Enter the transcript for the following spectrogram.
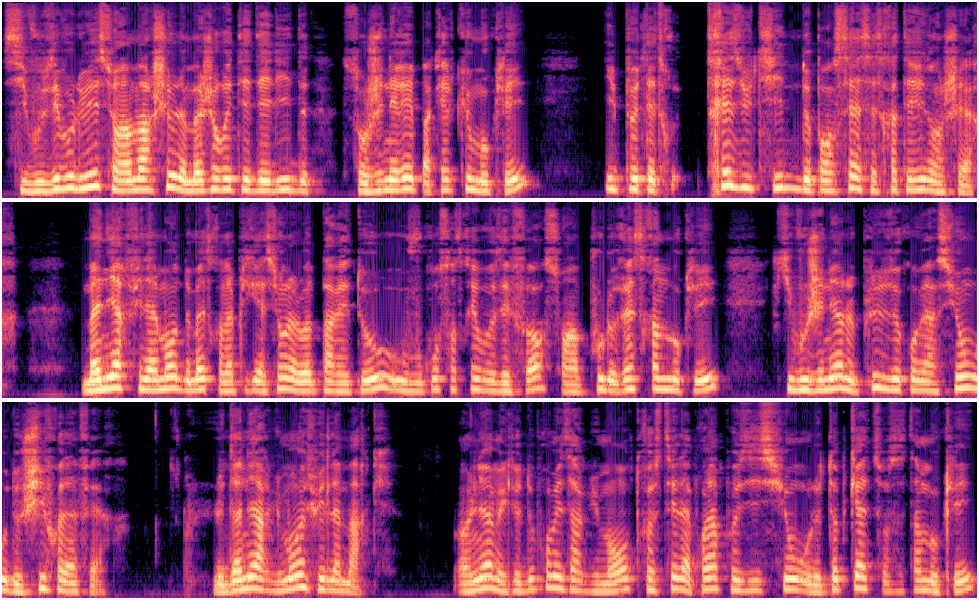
Si vous évoluez sur un marché où la majorité des leads sont générés par quelques mots-clés, il peut être très utile de penser à ces stratégies d'enchères. Manière finalement de mettre en application la loi de Pareto où vous concentrez vos efforts sur un pool restreint de mots-clés qui vous génère le plus de conversions ou de chiffres d'affaires. Le dernier argument est celui de la marque. En lien avec les deux premiers arguments, truster la première position ou le top 4 sur certains mots-clés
